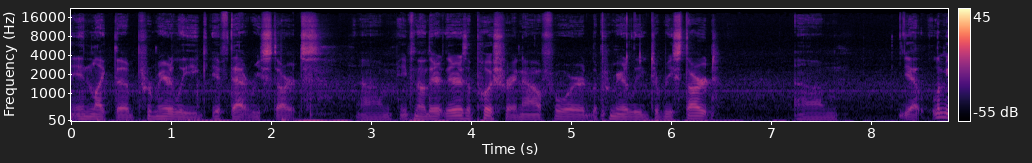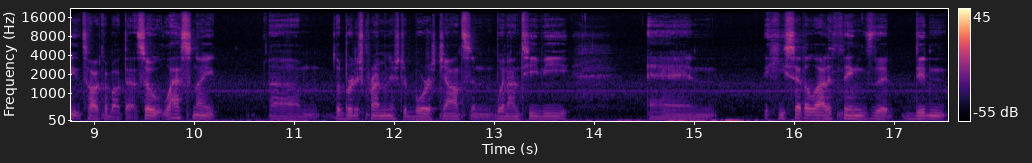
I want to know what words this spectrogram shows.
in like the Premier League, if that restarts. Um, even though there, there is a push right now for the Premier League to restart. Um, yeah, let me talk about that. So last night, um, the British Prime Minister Boris Johnson went on TV and he said a lot of things that didn't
